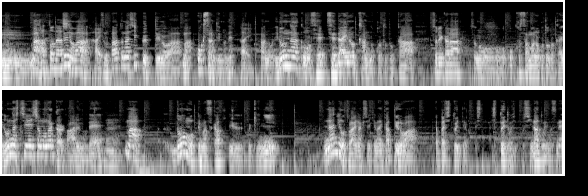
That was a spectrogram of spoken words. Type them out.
うん。まあ、パートナーシップというのは、はいそのパートナーシップっていうのは、まあ、奥さんっていうのはね、はい。あの、いろんな、こう、世世代の間のこととか、それから、その、お子様のこととか、いろんなシチュエーションの中があるので、うん。まあ、どう思ってますかっていう時に、何を捉えなくちゃいけないかっていうのは、やっぱり知っといて、知知っといてほしいなと思いますね。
